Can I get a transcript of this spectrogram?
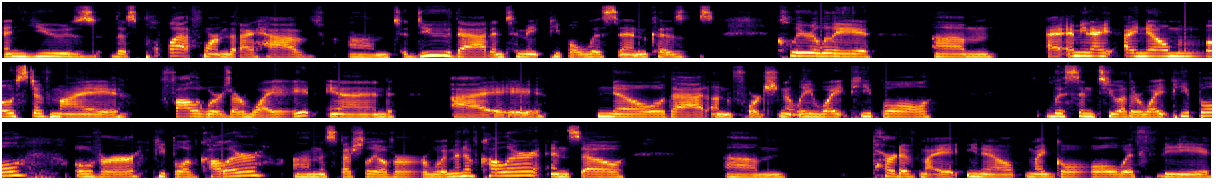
and use this platform that i have um, to do that and to make people listen because clearly um, I, I mean I, I know most of my followers are white and i know that unfortunately white people listen to other white people over people of color, um, especially over women of color. And so um, part of my, you know, my goal with the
